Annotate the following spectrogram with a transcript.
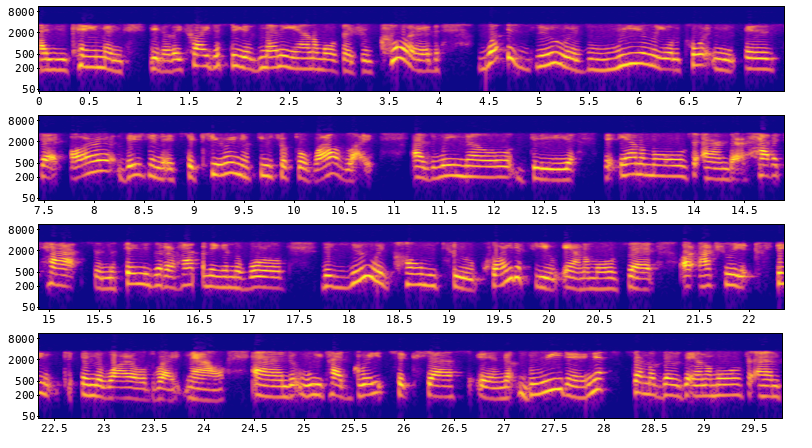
and you came and, you know, they tried to see as many animals as you could, what the zoo is really important is that our vision is securing a future for wildlife. As we know, the the animals and their habitats and the things that are happening in the world, the zoo is home to quite a few animals that are actually extinct in the wild right now. And we've had great success in breeding some of those animals and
